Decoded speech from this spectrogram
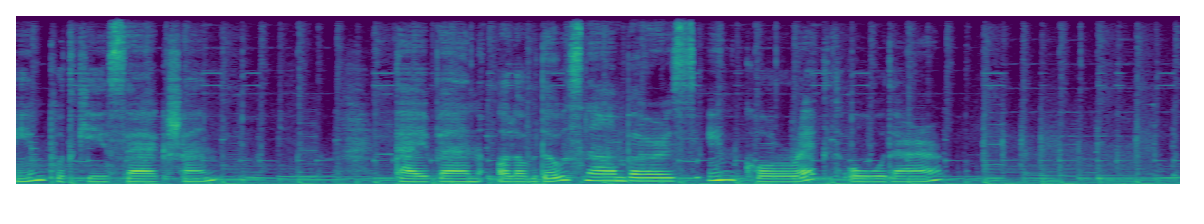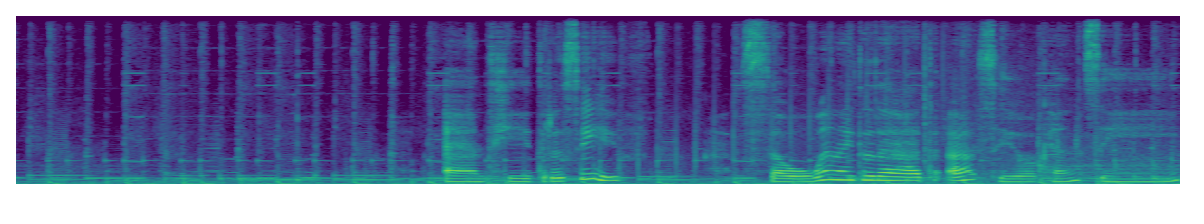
Input Key section. Type in all of those numbers in correct order. And hit Receive. So when I do that, as you can see,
